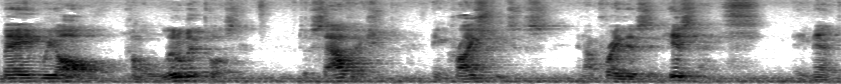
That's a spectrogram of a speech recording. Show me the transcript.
may we all come a little bit closer to salvation in Christ Jesus. And I pray this in his name. Amen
